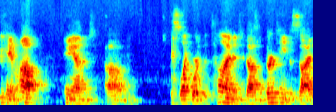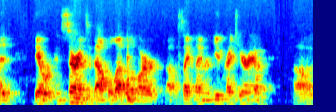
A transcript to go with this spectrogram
came up and um, the select board at the time in 2013 decided there were concerns about the level of our uh, site plan review criteria, uh,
